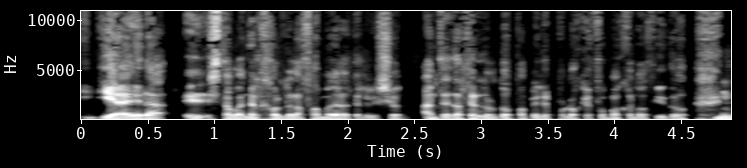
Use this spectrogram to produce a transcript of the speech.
ya era, eh, estaba en el Hall de la Fama de la televisión. Antes de hacer los dos papeles por los que fue más conocido, mm,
